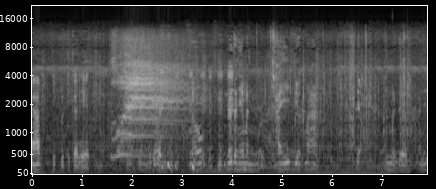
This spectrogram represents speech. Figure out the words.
นะครับนี่นะครับ ที่จุดที่เกิดเหตุทุกคนแล้วแล้วตอนนี้มันใช้เยอะมากเนี่ยมันเหมือนเดิมอันนี้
